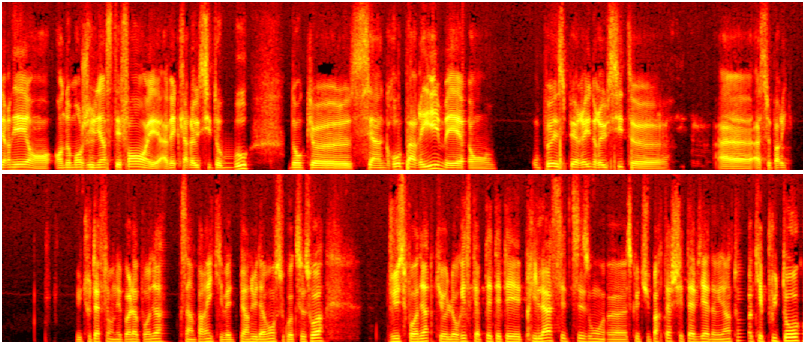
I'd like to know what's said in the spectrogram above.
dernier en, nommant Julien Stéphan et avec la réussite au bout. Donc c'est un gros pari, mais on, peut espérer une réussite à, ce pari. Oui, tout à fait. On n'est pas là pour dire que c'est un pari qui va être perdu d'avance ou quoi que ce soit. Juste pour dire que le risque a peut-être été pris là cette saison. Euh, est-ce que tu partages cet avis, Adrien? Toi qui est plutôt,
